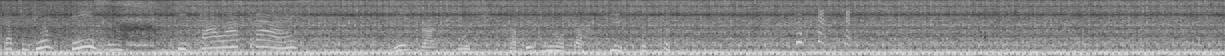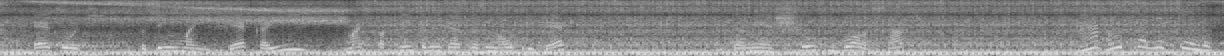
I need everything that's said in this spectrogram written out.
Pra te ver o peso que tá lá atrás. Verdade, Guto. Acabei de notar aqui. é, Guto. Eu tenho uma Iveca aí. Mais pra frente também eu quero trazer uma outra Iveca. E também é show de bola, sabe? Ah, vamos trazer sim, Luke.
